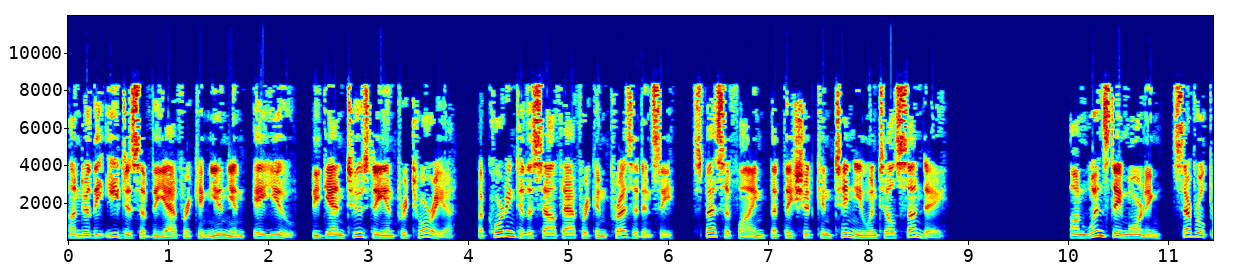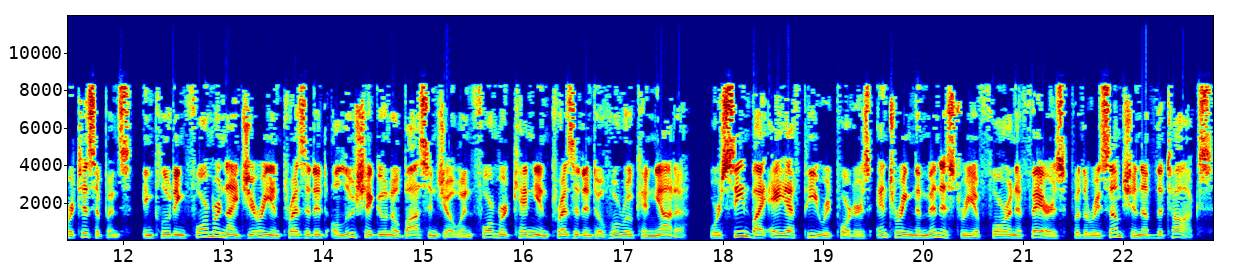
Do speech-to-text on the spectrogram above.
under the aegis of the African Union AU, began Tuesday in Pretoria, according to the South African presidency, specifying that they should continue until Sunday. On Wednesday morning, several participants, including former Nigerian President Olusegun Obasanjo and former Kenyan President Uhuru Kenyatta, were seen by AFP reporters entering the Ministry of Foreign Affairs for the resumption of the talks.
